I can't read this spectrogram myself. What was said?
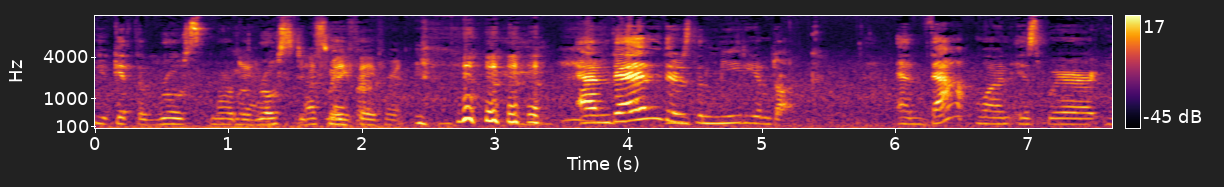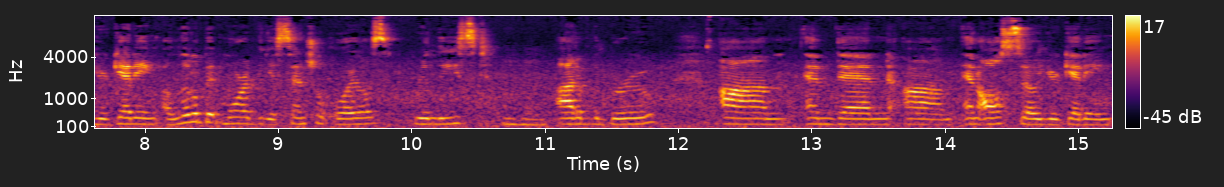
you get the roast more of Yeah, a roasted That's flavor. my favorite. And then there's the medium dark. And that one is where you're getting a little bit more of the essential oils released out of the brew. Um, and then, um, and also you're getting,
